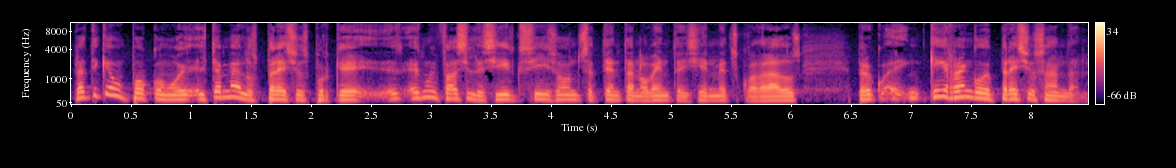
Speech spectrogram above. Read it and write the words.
Platica un poco el tema de los precios, porque es, muy fácil decir, sí, son 70, 90 y 100 metros cuadrados, pero ¿en qué rango de precios andan?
